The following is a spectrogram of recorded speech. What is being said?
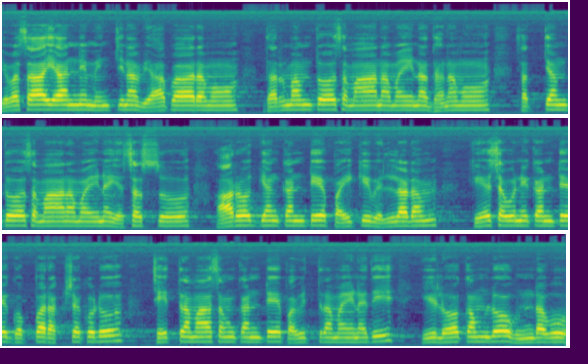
వ్యవసాయాన్ని మించిన వ్యాపారము ధర్మంతో సమానమైన ధనము సత్యంతో సమానమైన యశస్సు ఆరోగ్యం కంటే పైకి వెళ్ళడం కేశవుని కంటే గొప్ప రక్షకుడు చైత్రమాసం కంటే పవిత్రమైనది ఈ లోకంలో ఉండవు.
